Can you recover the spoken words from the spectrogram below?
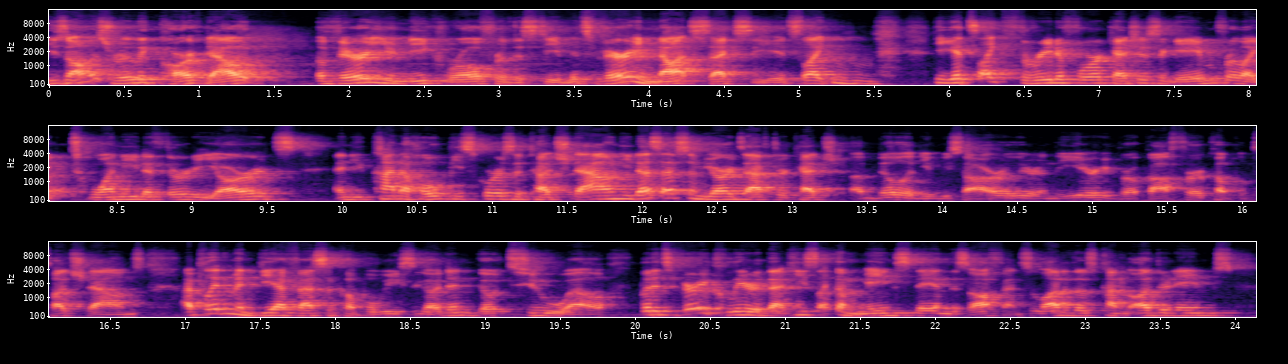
Uzomah's really carved out a very unique role for this team. It's very not sexy. It's like mm-hmm. he gets like three to four catches a game for like 20 to 30 yards, and you kind of hope he scores a touchdown. He does have some yards after catch ability. We saw earlier in the year he broke off for a couple touchdowns. I played him in DFS a couple weeks ago. It didn't go too well, but it's very clear that he's like a mainstay in this offense. A lot of those kind of other names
